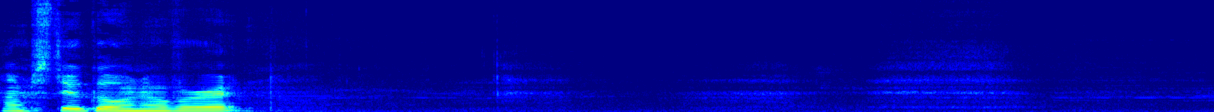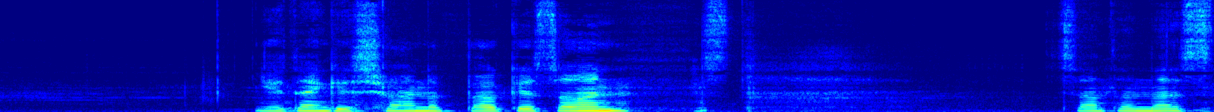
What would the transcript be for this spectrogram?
I'm still going over it. You think it's trying to focus on something that's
